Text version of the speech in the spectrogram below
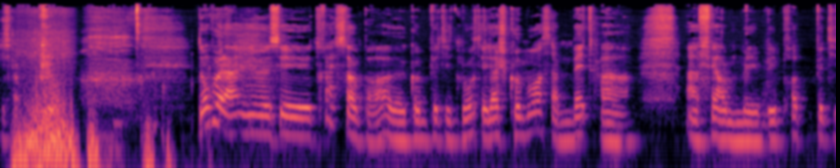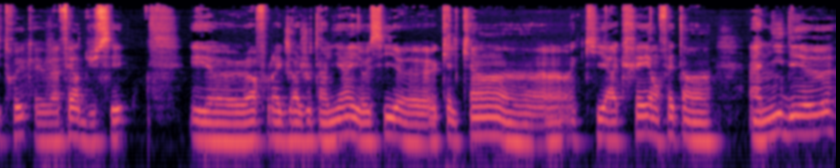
dis ça donc voilà, euh, c'est très sympa euh, comme petite montre. Et là, je commence à me mettre à, à faire mes, mes propres petits trucs, euh, à faire du C. Et là, il faudrait que je rajoute un lien. Il y a aussi quelqu'un qui a créé en fait un, un IDE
